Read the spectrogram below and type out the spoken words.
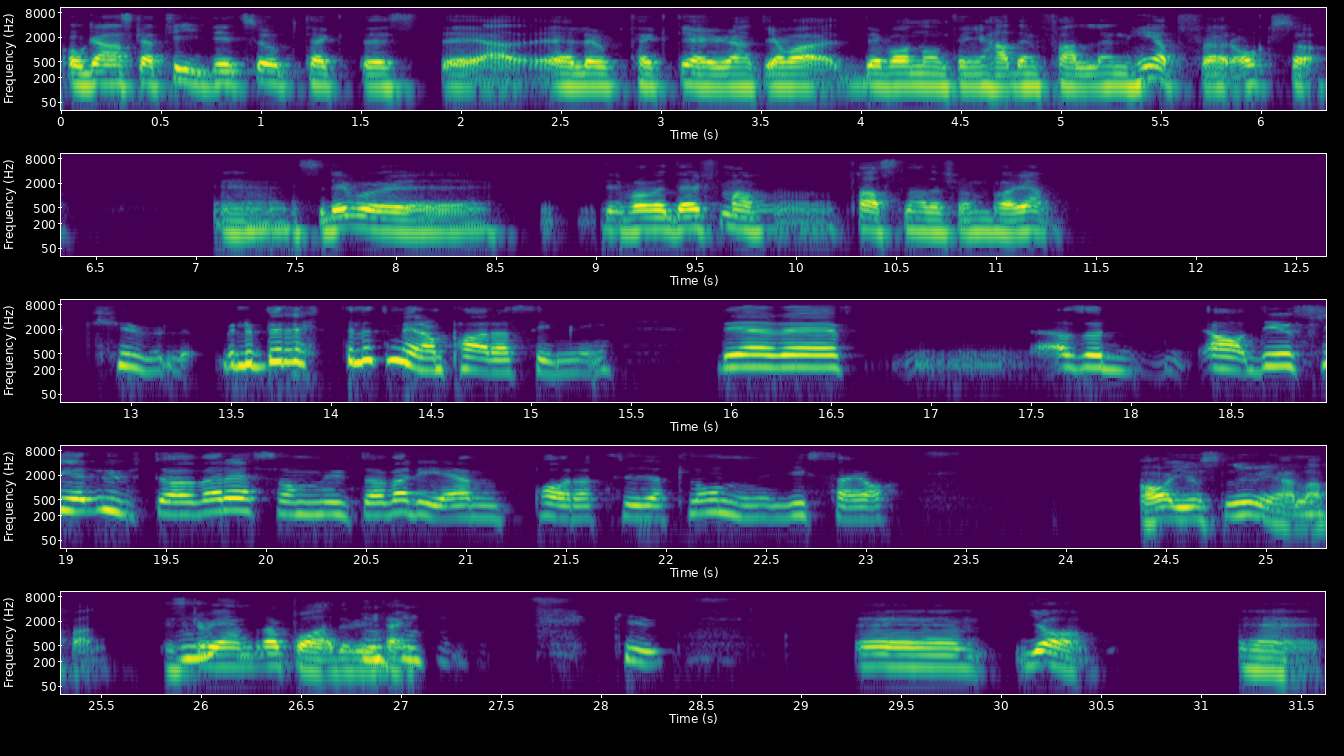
och ganska tidigt så upptäcktes det, eller upptäckte jag ju att jag var, det var någonting jag hade en fallenhet för också. Eh, så det var, det var väl därför man fastnade från början. Kul! Vill du berätta lite mer om parasimning? Det är, eh, alltså, ja, det är fler utövare som utövar det än paratriathlon gissar jag. Ja, just nu i alla fall. Det ska vi mm. ändra på hade vi tänkt. Kul. Eh, ja. Eh,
